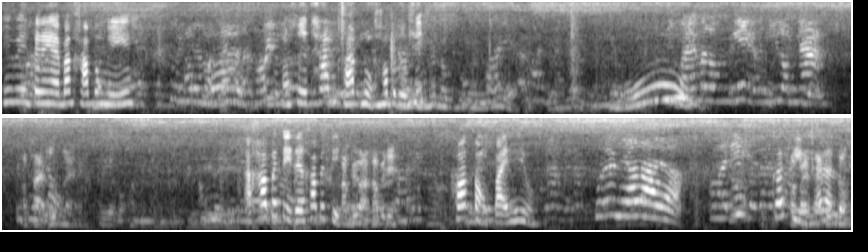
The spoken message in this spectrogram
พี่วินเป็นยังไงบ้างครับตรงนี้ มันคือถ้ำครับหนูเข้าไปดูสิโอ้โหมาลงนี้อันนี้ลงยากเอาถ่ายรูปหน่อยอะเข้าไปติดเดินเข้าไปติดเอาพี่หวานเข้าไปดิพ่อส่องไฟให้อยู่เฮ้ยอันนี้อะไรอะอะไรดิก็เข้าหินไปถ่านั่ยนแหรูละปลูลกง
